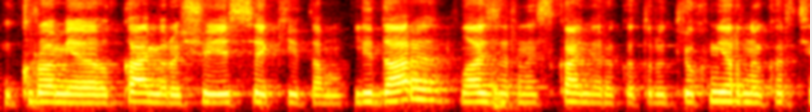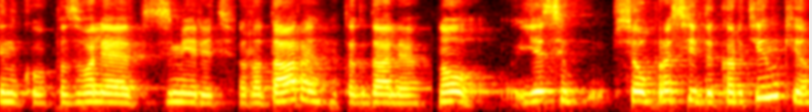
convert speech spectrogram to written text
и кроме камер еще есть всякие там лидары, лазерные сканеры, которые трехмерную картинку позволяют измерить радары и так далее. Но если все упростить до картинки,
